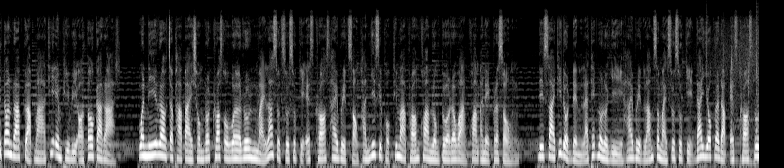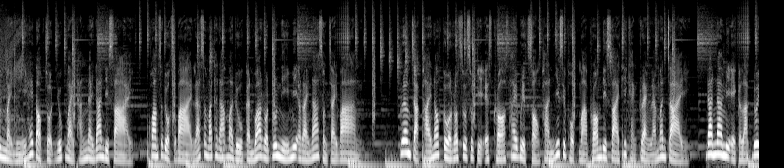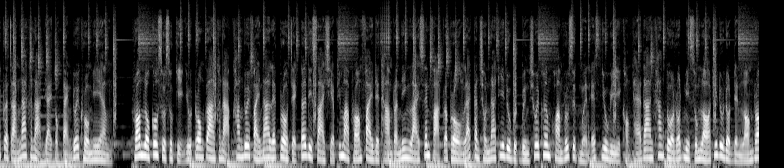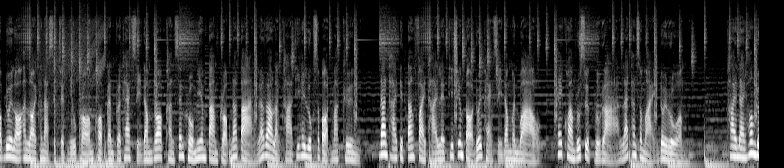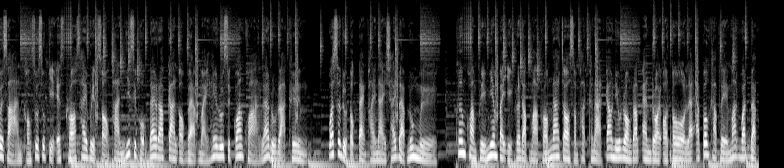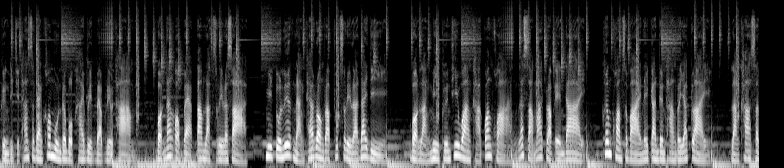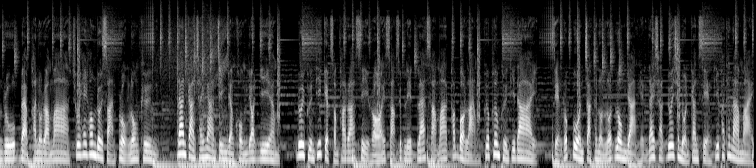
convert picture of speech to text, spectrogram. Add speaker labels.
Speaker 1: ดีต้อนรับกลับมาที่ MPV Auto Garage วันนี้เราจะพาไปชมรถ crossover รุ่นใหม่ล่าสุด Suzuki S-Cross Hybrid 2026 ที่มาพร้อมความลงตัวระหว่างความอเนกประสงค์ ดีไซน์ที่โดดเด่นและเทคโนโลยีไฮบริดล้ำสมัย Suzuki ได้ยกระดับ S-Cross รุ่นใหม่นี้ให้ตอบโจทย์ยุคใหม่ทั้งในด้านดีไซน์ ความสะดวกสบายและสมรรถนะมาดูกันว่ารถรุ่นนี้มีอะไรน่าสนใจบ้าง เริ่มจากภายนอกตัวรถ Suzuki S-Cross Hybrid 2026 มาพร้อมดีไซน์ที่แข็งแกร่งและมั่นใจ ด้านหน้ามีเอกลักษณ์ด้วยกระจังหน้าขนาดใหญ่ตกแต่งด้วยโครเมียม พร้อมโลโก้ Suzuki อยู่ตรงกลางขนาบข้างด้วยไฟหน้า LED Projector ดีไซน์เฉียบที่มาพร้อมไฟ Daytime Running Light เส้นฝากระโปรง และกันชนหน้าที่ดูบึกบึนช่วยเพิ่มความรู้สึกเหมือน SUV ของแท้ด้านข้างตัวรถมีซุ้มล้อที่ดูโดดเด่นล้อมรอบด้วยล้ออัลลอยขนาด 17 นิ้วพร้อมขอบกันกระแทกสีดำรอบคันเส้นโครเมียมตามกรอบหน้าต่าง และราวหลังคาที่ให้ลุคสปอร์ตมากขึ้น ด้านท้ายติดตั้งไฟท้ายเลดที่เชื่อมต่อด้วยแผงสีดำมันวาว ให้ความรู้สึกหรูหราและทันสมัยโดยรวม ภายในห้องโดยสารของ Suzuki S-Cross Hybrid 2026 ได้รับการออกแบบใหม่ให้รู้สึกกว้างขวางและหรูหราขึ้น วัสดุตกแต่งภายในใช้แบบนุ่มมือ เพิ่มความพรีเมียมไปอีกระดับมาพร้อมหน้าจอสัมผัสขนาด 9 นิ้วรองรับ Android Auto และ Apple CarPlay มาตรวัดแบบกึ่งดิจิทัลแสดงข้อมูลระบบไฮบริดแบบเรียลไทม์เบาะนั่งออกแบบตามหลักสรีรศาสตร์ มีตัวเลือกหนังแท้รองรับทุกสรีระได้ดี เบาะหลังมีพื้นที่วางขากว้างขวาง และสามารถปรับเอนได้ เพิ่มความสบายในการเดินทางระยะไกล หลังคาซันรูฟแบบพาโนรามาช่วยให้ห้องโดยสารโปร่งโล่งขึ้น ด้านการใช้งานจริงยังคงยอดเยี่ยม ด้วยพื้นที่เก็บสัมภาระ 430 ลิตร และสามารถพับเบาะหลังเพื่อเพิ่มพื้นที่ได้ เสียงรบกวนจากถนนลดลงอย่างเห็นได้ชัดด้วยฉนวนกันเสียงที่พัฒนาใหม่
